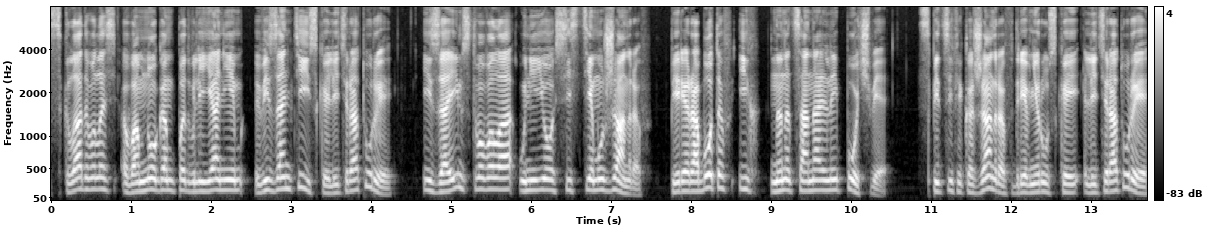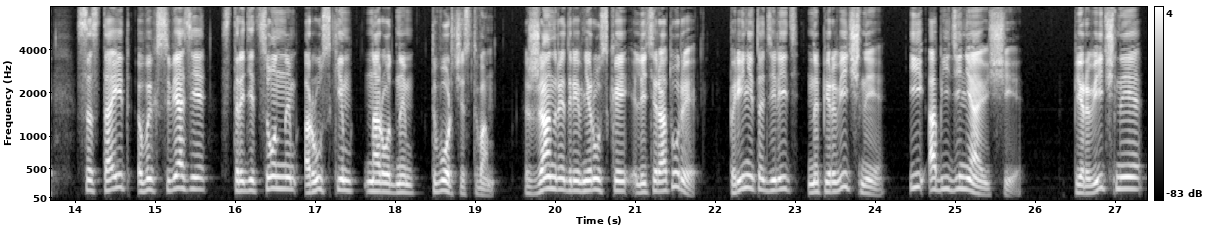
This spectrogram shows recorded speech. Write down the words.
складывалась во многом под влиянием византийской литературы и заимствовала у нее систему жанров, переработав их на национальной почве. Специфика жанров древнерусской литературы состоит в их связи с традиционным русским народным творчеством. Жанры древнерусской литературы принято делить на первичные и объединяющие. Первичные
